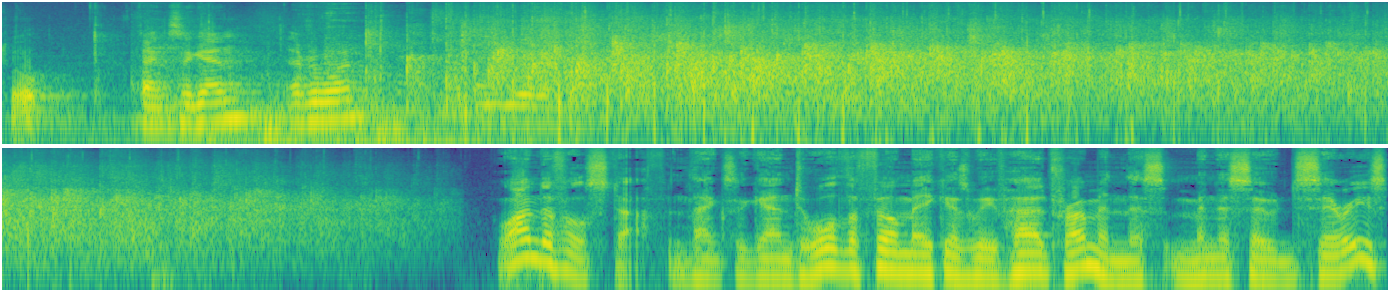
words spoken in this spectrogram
Cool. Thanks again, everyone. Thank you. Wonderful stuff, and thanks again to all the filmmakers we've heard from in this minisode series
